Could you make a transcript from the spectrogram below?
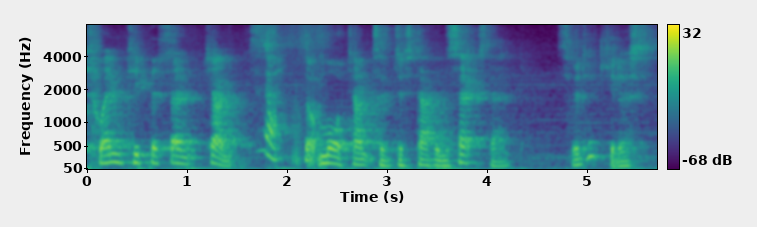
20% chance? Yeah. Not more chance of just having sex then? It's ridiculous.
